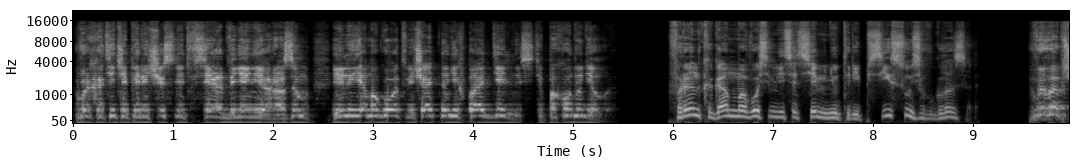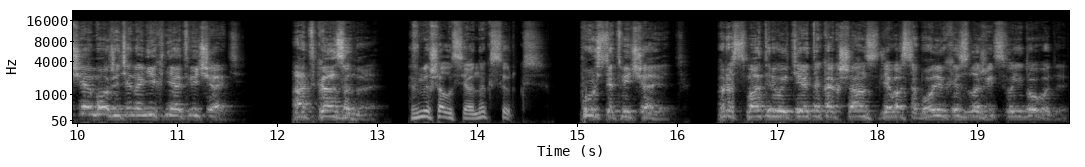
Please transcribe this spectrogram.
«Вы хотите перечислить все обвинения разом, или я могу отвечать на них по отдельности, по ходу дела?» Фрэнк Гамма-87 Нютри Пси сузил глаза. «Вы вообще можете на них не отвечать!» «Отказано!» — вмешался Анаксиркс. «Пусть отвечает. Рассматривайте это как шанс для вас обоих изложить свои доводы,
